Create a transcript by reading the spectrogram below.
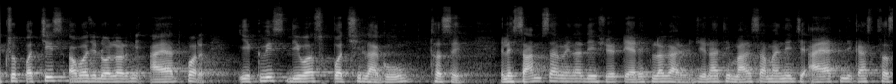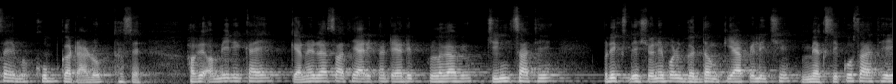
એકસો પચીસ અબજ ડોલરની આયાત પર એકવીસ દિવસ પછી લાગુ થશે. એટલે સામસામેના દેશોએ ટેરિફ લગાવ્યો, જેનાથી માલ સામાનની જે આયાત નિકાસ થશે, એમાં ખૂબ ઘટાડો થશે. હવે અમેરિકાએ કેનેડા સાથે આ રીતના ટેરિફ લગાવ્યો, ચીન સાથે બ્રિક્સ દેશોને પણ ધમકી આપેલી છે, મેક્સિકો સાથે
